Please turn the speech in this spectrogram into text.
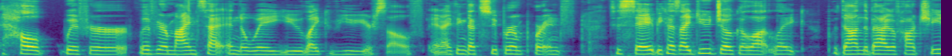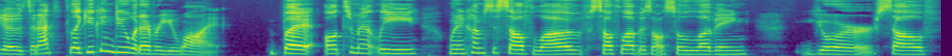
help with your with your mindset and the way you like view yourself. And i think that's super important to say because i do joke a lot like put down the bag of hot cheetos and that's like you can do whatever you want. But ultimately when it comes to self-love self-love is also loving yourself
